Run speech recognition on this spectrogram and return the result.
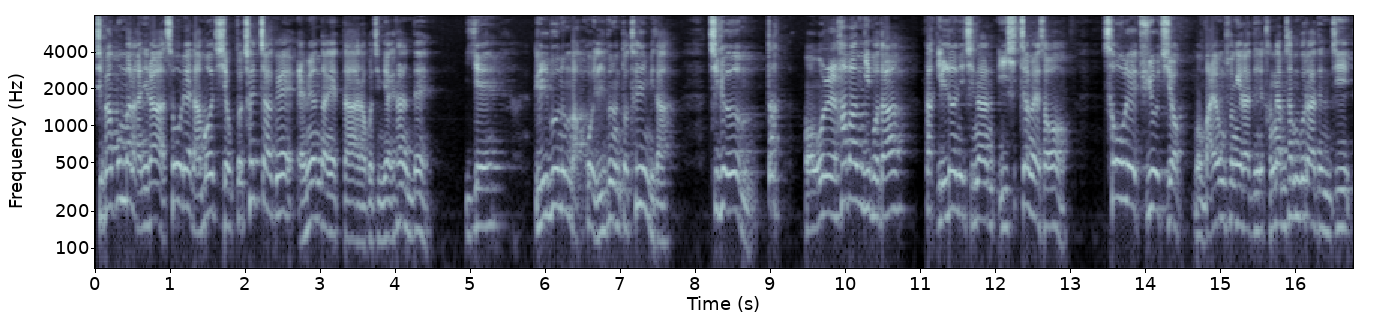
지방뿐만 아니라 서울의 나머지 지역도 철저하게 애면당했다라고 지금 이야기를 하는데 이게 일부는 맞고 일부는 또 틀립니다. 지금 딱 어, 올 하반기보다 딱 1년이 지난 이 시점에서 서울의 주요 지역, 뭐 마용송이라든지 강남 3구라든지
